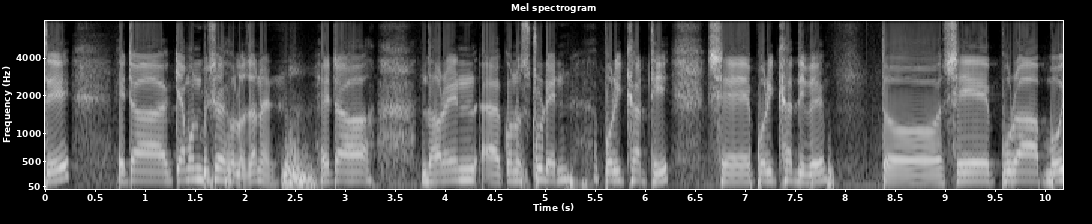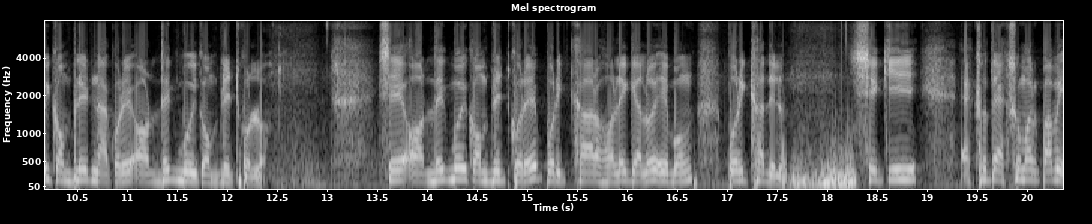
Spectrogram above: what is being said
যে এটা কেমন বিষয় হলো জানেন? এটা ধরেন কোনো স্টুডেন্ট পরীক্ষার্থী, সে পরীক্ষা দিবে, তো সে পুরা বই কমপ্লিট না করে অর্ধেক বই কমপ্লিট করল। সে অর্ধেক বই কমপ্লিট করে পরীক্ষার হলে গেল এবং পরীক্ষা দিল। সে কি একশোতে একশো মার্ক পাবে?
